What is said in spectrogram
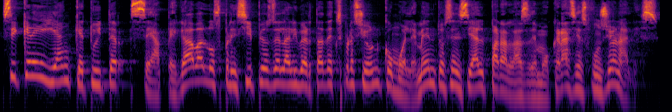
si creían que Twitter se apegaba a los principios de la libertad de expresión como elemento esencial para las democracias funcionales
